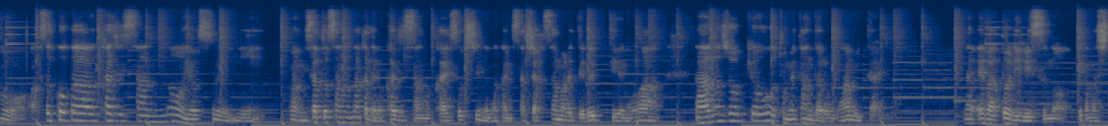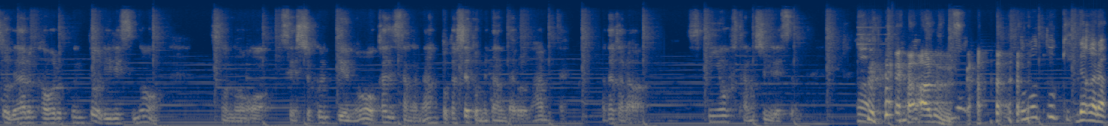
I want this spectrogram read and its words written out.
うんそうあそこが梶さんの要するに、まあ、美里さんの中での梶さんの回想シーンの中に差し挟まれてるっていうのはあの状況を止めたんだろうなみたいななエヴァとリリスのてかまあ使徒である薫君とリリスのその接触っていうのを梶さんが何とかして止めたんだろうなみたいなだからスピンオフ楽しみですよねまあ あるんですか？その時だから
